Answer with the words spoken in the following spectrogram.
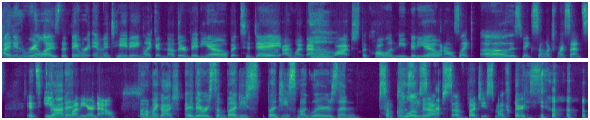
I didn't realize that they were imitating like another video, but today I went back oh. and watched the call on me video and I was like, oh, this makes so much more sense. It's even it. funnier now. Oh my gosh. I, there were some budgie, budgie smugglers and some we'll close-ups of budgie smugglers. Yeah. it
